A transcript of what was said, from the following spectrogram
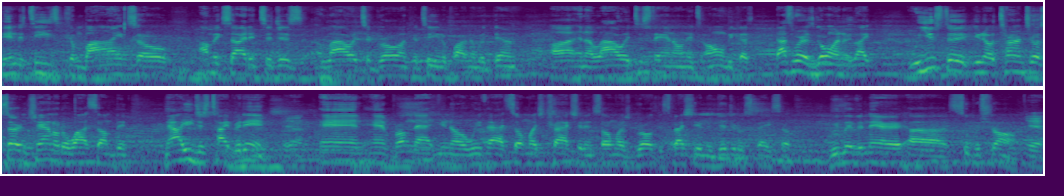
entities combined. So I'm excited to just allow it to grow and continue to partner with them uh, and allow it to stand on its own because that's where it's going. Like we used to, you know, turn to a certain channel to watch something. Now you just type it in, Yeah. and and from that, you know, we've had so much traction and so much growth, especially in the digital space. So we live in there uh, super strong. Yeah,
